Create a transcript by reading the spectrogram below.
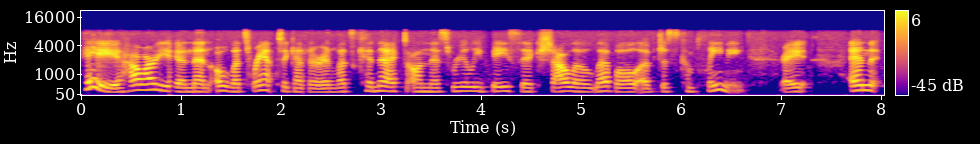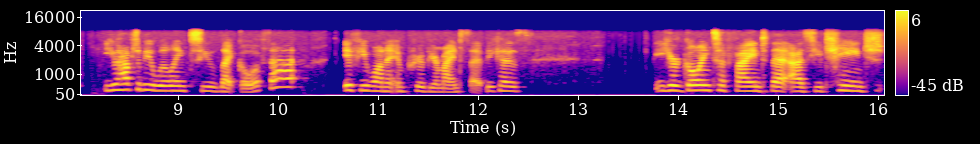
"Hey, how are you?" and then, "Oh, let's rant together and let's connect on this really basic, shallow level of just complaining." Right? And you have to be willing to let go of that if you want to improve your mindset because you're going to find that as you change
